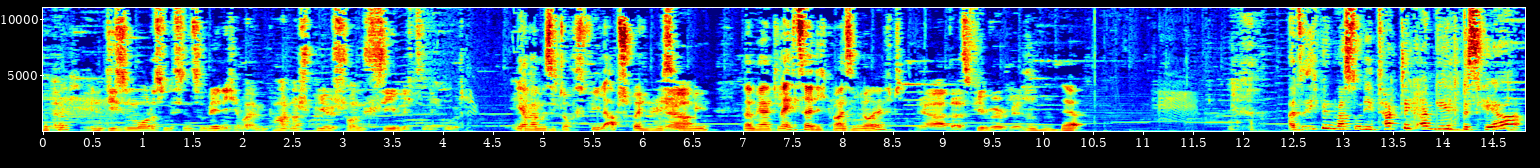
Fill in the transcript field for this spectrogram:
okay. In diesem Modus ein bisschen zu wenig, aber im Partnerspiel schon ziemlich, ziemlich gut. Ja, weil man sich doch viel absprechen muss Ja. irgendwie. Weil man ja gleichzeitig quasi läuft. Ja, da ist viel möglich. Mhm. Ja. Also ich bin, was so die Taktik angeht, bisher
